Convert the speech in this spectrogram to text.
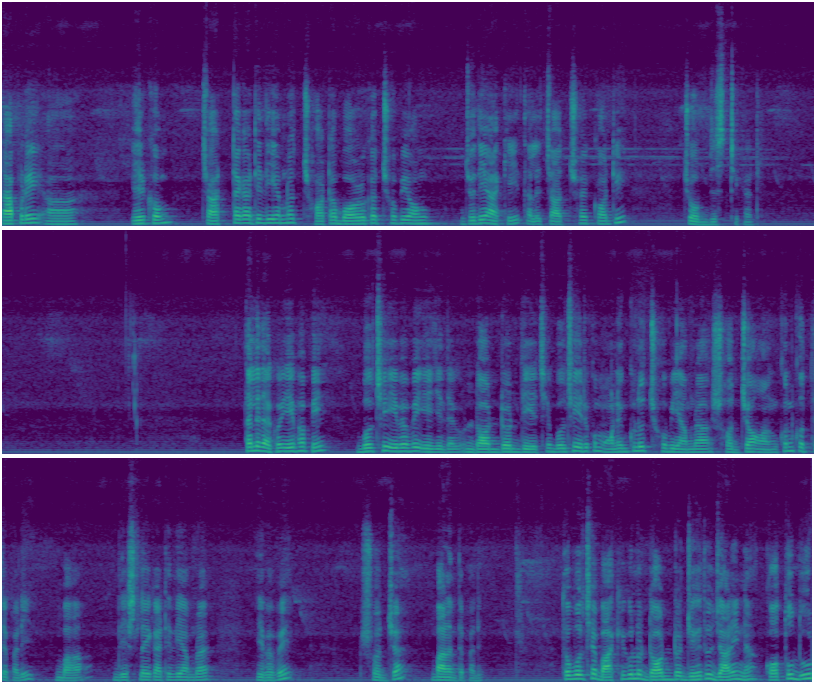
তারপরে এরকম চারটা কাঠি দিয়ে আমরা ছটা বর্গাকার ছবি অঙ্ক যদি আঁকি, তাহলে চার ছয় কটি চব্বিশটি কাঠি। তাহলে দেখো, এভাবে, বলছে এভাবে এই যে দেখো, ডট ডট দিয়েছে, বলছে এরকম অনেকগুলো ছবি আমরা সজ্জা অঙ্কন করতে পারি বা দেশলাই কাঠি দিয়ে আমরা এভাবে সজ্জা বানাতে পারি। তো বলছে বাকিগুলো ডট ডট, যেহেতু জানি না কত দূর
